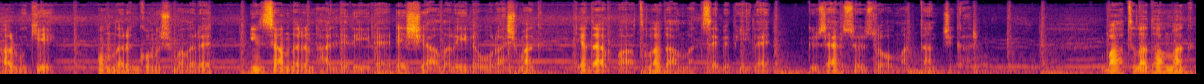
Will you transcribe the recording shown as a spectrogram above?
Halbuki onların konuşmaları insanların halleriyle, eşyalarıyla uğraşmak ya da batıla dalmak sebebiyle güzel sözlü olmaktan çıkar. Batıla dalmak,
